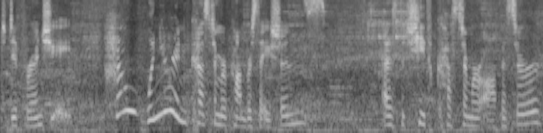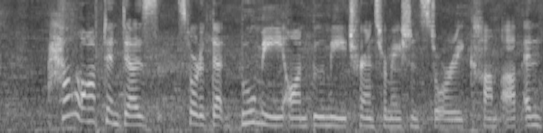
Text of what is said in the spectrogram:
to differentiate. How, when you're in customer conversations, as the chief customer officer, how often does sort of that Boomi on Boomi transformation story come up and,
